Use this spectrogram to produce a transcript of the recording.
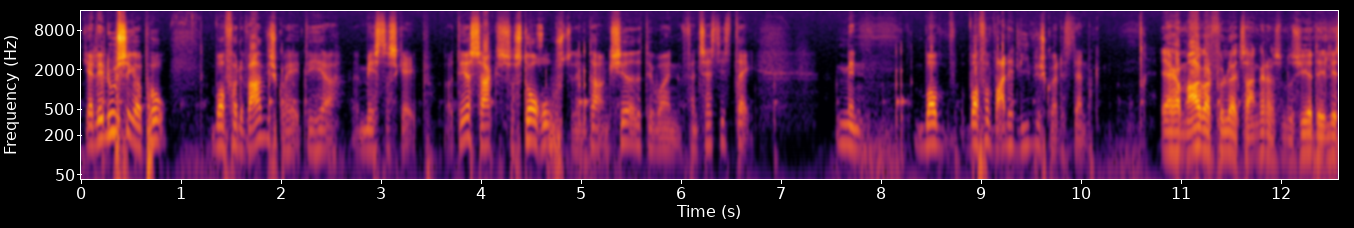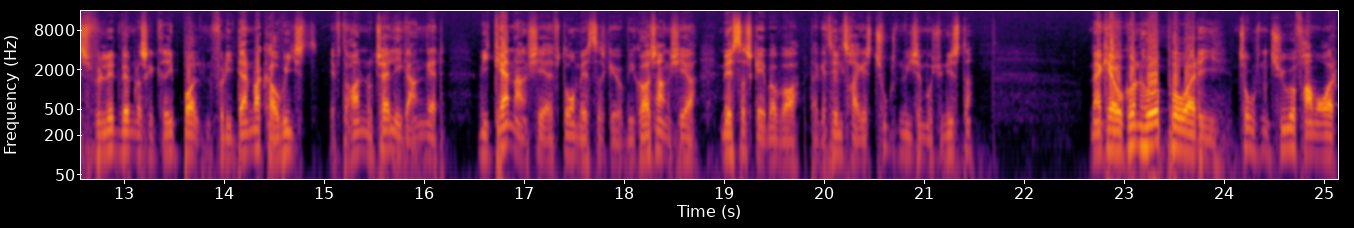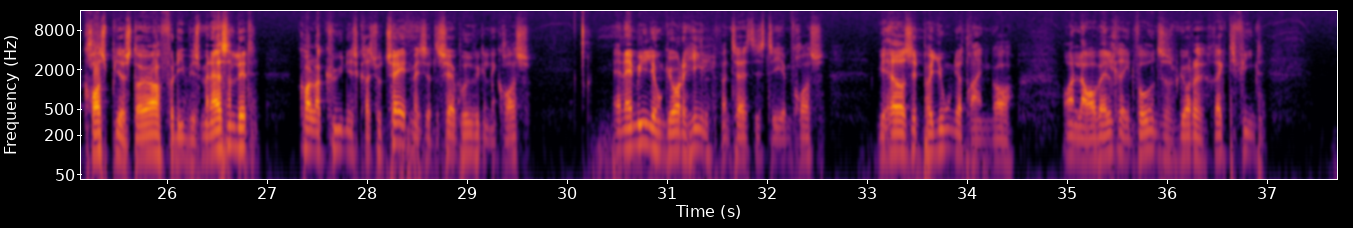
jeg er lidt usikker på, hvorfor det var, at vi skulle have det her mesterskab. Og det har sagt, så stor ros til dem, der arrangerede det. Det var en fantastisk dag. Men hvor, hvorfor var det lige, vi skulle have det til Danmark? Jeg kan meget godt følge af tankerne, som du siger. Det er lidt, selvfølgelig lidt, hvem der skal gribe bolden, fordi Danmark har jo vist efterhånden utallige gange, at vi kan arrangere store mesterskaber. Vi kan også arrangere mesterskaber, hvor der kan tiltrækkes tusindvis af motionister. Man kan jo kun håbe på, at i 2020 og fremover, at cross bliver større, fordi hvis man er sådan lidt kold og kynisk resultatmæssigt, der ser på udviklingen i cross. Anna Emilie, hun gjorde det helt fantastisk til EM Cross. Vi havde også et par juniordrenge og, og en Laura Valgren for Odense, som gjorde det rigtig fint.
